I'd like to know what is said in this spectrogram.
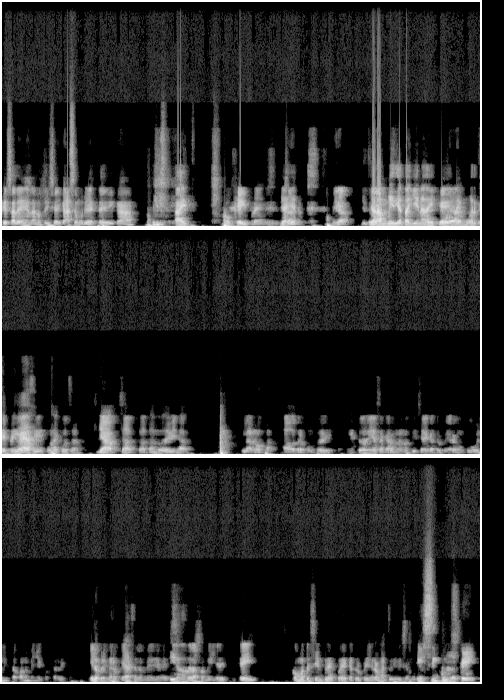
que salen en la noticia. Y ah, se murió este. Y ah, Ay, ok, friend. Ya, ya, Mira, te ya la media está llena de, Te que, a- de muerte, Te friend. voy a decir una cosa, ya o sea, tratando de virar la nota a otro punto de vista. En estos días sacaron una noticia de que atropellaron a un futbolista panameño en Costa Rica. Y lo primero que hacen los medios es ir a donde la familia dice, hey, ¿cómo te sientes después de que atropellaron a tu hijo y se murió? Y sí, como que.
